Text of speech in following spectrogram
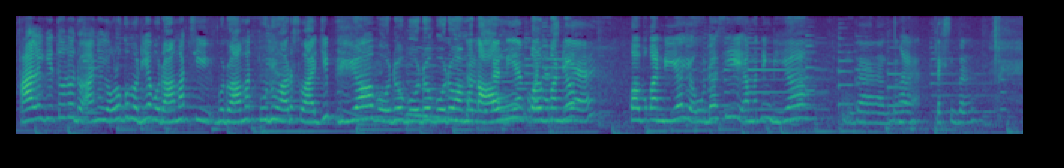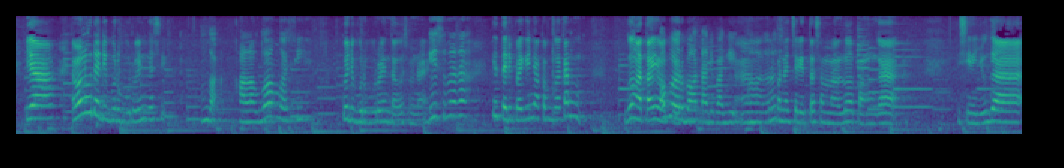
Kali gitu lo doanya. Ya Allah gue mau dia bodo amat sih. Bodo amat kudu harus wajib. Dia bodo bodo bodo nggak mau tahu. kalau bukan dia, dia. kalau bukan dia ya udah sih. Yang penting dia. Enggak gue Enggak? Fleksibel. Ya emang lu udah diburu-buruin gak sih? Enggak kalau gue enggak sih. Gue diburu-buruin tau sebenarnya. Iya sebenarnya. Ya tadi pagi nyokap gue kan gue nggak tahu ya oh baru banget tadi pagi. Eh, lu terus? pernah cerita sama lu apa enggak? Di sini juga.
